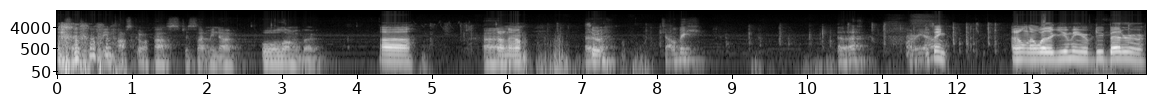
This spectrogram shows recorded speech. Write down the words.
So you want or Husk? Just let me know. Or Longbow. Uh, I don't uh, know. Uh, so, uh, tell me. Uh, hurry I think I don't know whether Yumi or do better. Or...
